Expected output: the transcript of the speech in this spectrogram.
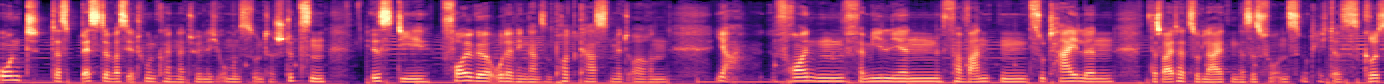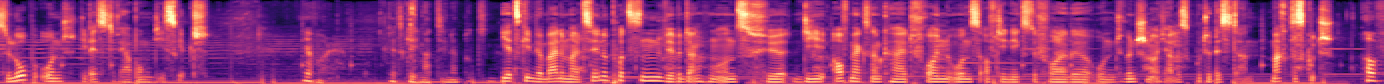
Und das Beste, was ihr tun könnt, natürlich, um uns zu unterstützen, ist die Folge oder den ganzen Podcast mit euren, ja, Freunden, Familien, Verwandten zu teilen, das weiterzuleiten. Das ist für uns wirklich das größte Lob und die beste Werbung, die es gibt. Jawohl. Jetzt gehe ich mal Zähne putzen. Jetzt gehen wir beide mal Zähne putzen. Wir bedanken uns für die Aufmerksamkeit, freuen uns auf die nächste Folge und wünschen euch alles Gute bis dann. Macht es gut. Auf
